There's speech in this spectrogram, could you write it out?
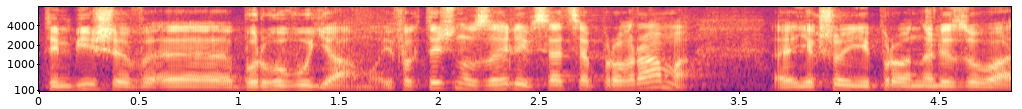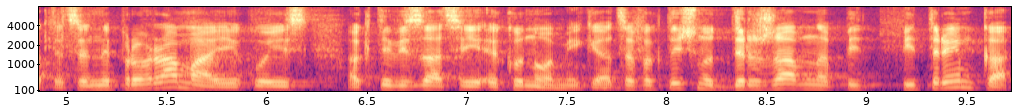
тим більше в е, боргову яму. І фактично, взагалі, вся ця програма. Е, Якщо її проаналізувати, це не програма якоїсь активізації економіки, а це фактично державна підтримка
